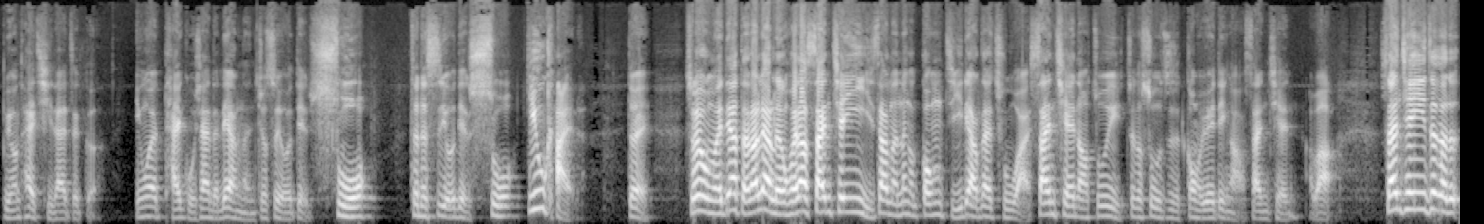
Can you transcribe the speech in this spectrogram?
不用太期待这个。因为台股现在的量能就是有点缩，真的是有点缩，丢开了。对，所以我们一定要等到量能回到三千亿以上的那个攻击量再出来。三千哦，注意这个数字跟我约定好，三千，好不好？三千亿这个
